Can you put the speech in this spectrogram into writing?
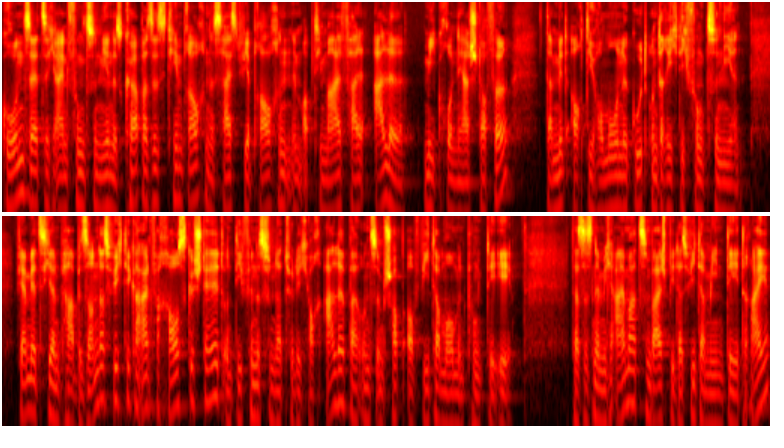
grundsätzlich ein funktionierendes Körpersystem brauchen. Das heißt, wir brauchen im Optimalfall alle Mikronährstoffe, damit auch die Hormone gut und richtig funktionieren. Wir haben jetzt hier ein paar besonders wichtige einfach rausgestellt und die findest du natürlich auch alle bei uns im Shop auf vitamoment.de. Das ist nämlich einmal zum Beispiel das Vitamin D3,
